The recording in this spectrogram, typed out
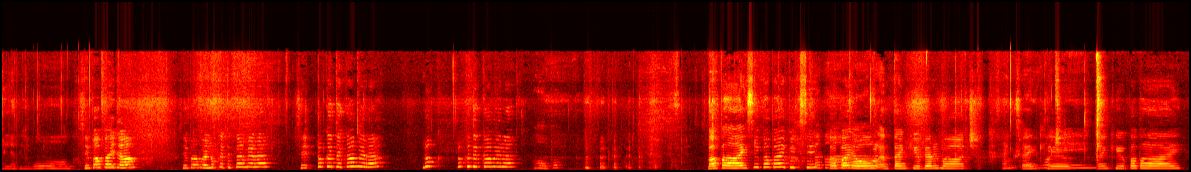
I love you all. Say bye-bye, Dom. Say bye-bye. Look at the camera. Say, look at the camera. Look, look at the camera. Oh, bye. Bye-bye. Say bye-bye, Pixie. Bye-bye. All. And thank you very much. Thanks Thank for you. watching. Thank you. Bye-bye.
